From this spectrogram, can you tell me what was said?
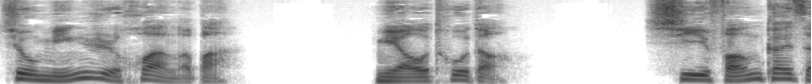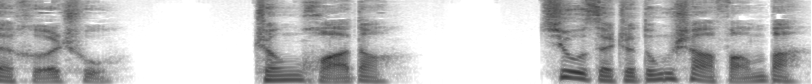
就明日换了吧。”苗秃道：“喜房该在何处？”张华道：“就在这东煞房吧。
